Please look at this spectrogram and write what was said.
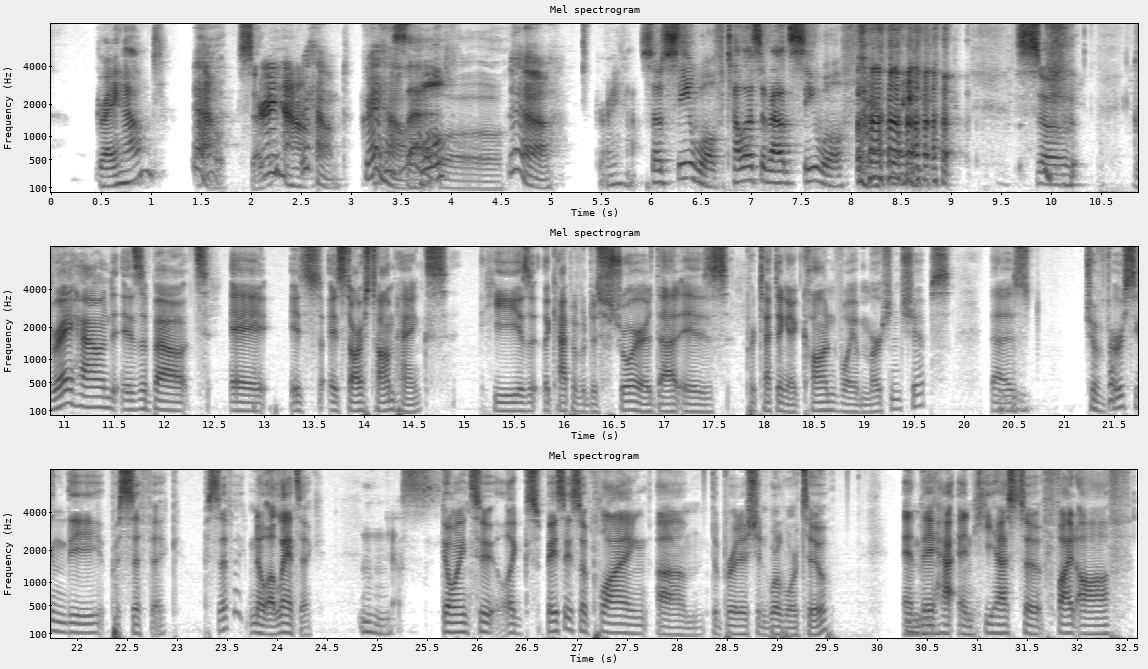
Greyhound. Yeah. Oh, seven. Greyhound. Greyhound. Greyhound. that? Wolf? Yeah. Greyhound. So Seawolf. Tell us about Seawolf. Anthony. So, Greyhound is about a. It's it stars Tom Hanks. He is the captain of a destroyer that is protecting a convoy of merchant ships that is traversing the Pacific. Pacific? No, Atlantic. Mhm. yes. Going to like basically supplying um the British in World War II, and they ha- and he has to fight off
